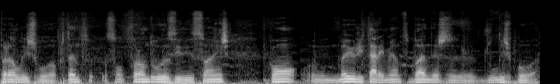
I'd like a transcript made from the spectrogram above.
para Lisboa. Portanto, foram duas edições com maioritariamente bandas de, Lisboa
